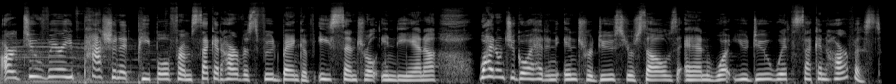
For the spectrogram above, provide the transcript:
are two very passionate people from Second Harvest Food Bank of East Central Indiana. Why don't you go ahead and introduce yourselves and what you do with Second Harvest?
